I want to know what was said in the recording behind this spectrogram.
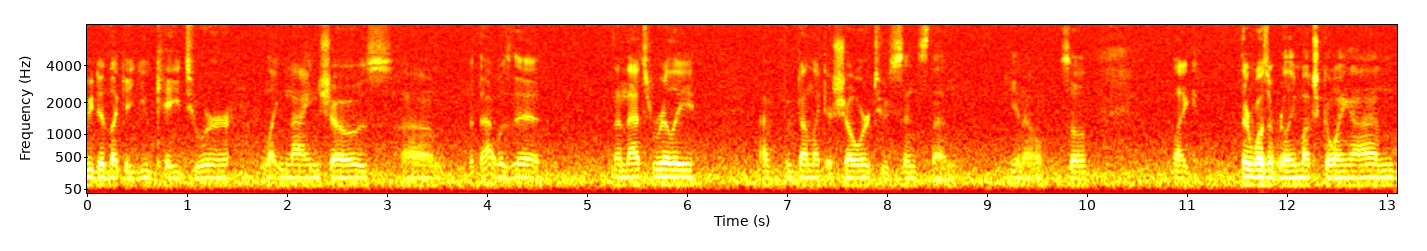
We did like a UK tour, like nine shows. Um, but that was it. And that's really. I've, we've done like a show or two since then, you know? So, like, there wasn't really much going on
